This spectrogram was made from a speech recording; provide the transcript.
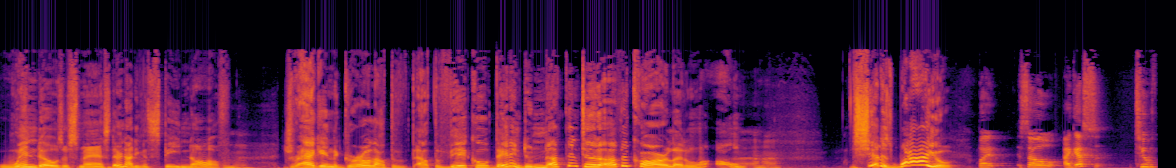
windows are smashed. They're not even speeding off dragging the girl out the out the vehicle. They didn't do nothing to the other car, let alone. Shit is wild. But so I guess two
